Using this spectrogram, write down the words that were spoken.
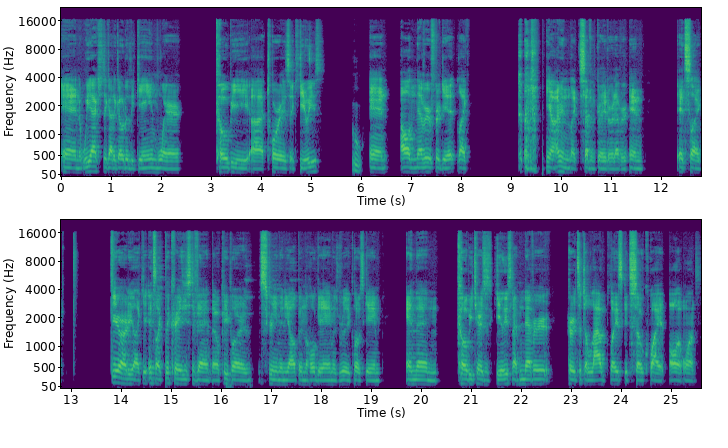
and we actually got to go to the game where Kobe uh, tore his Achilles, Ooh. and I'll never forget like, you know, I'm in like seventh grade or whatever, and it's like you're already like it's like the craziest event though. People are screaming, yelping the whole game. It was a really close game, and then Kobe tears his Achilles, and I've never heard such a loud place get so quiet all at once.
